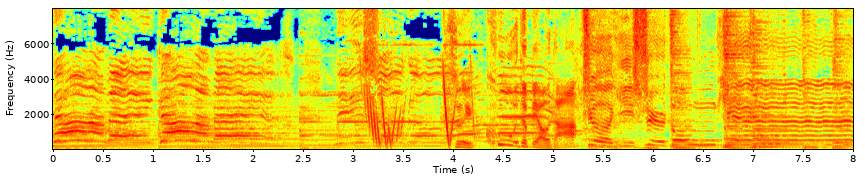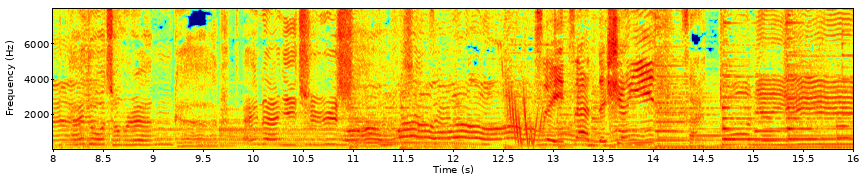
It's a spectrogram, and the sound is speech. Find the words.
够了没？够了没？你说够了没？最酷的表达，这已是冬天，太多种人格，太难以取舍。最赞的声音，在多年以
